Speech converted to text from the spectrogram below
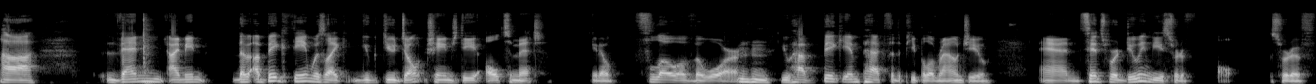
Uh, then, I mean, the, a big theme was like you you don't change the ultimate, you know, flow of the war. Mhm. You have big impact for the people around you, and since we're doing these sort of sort of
